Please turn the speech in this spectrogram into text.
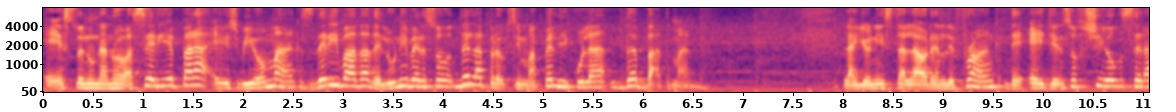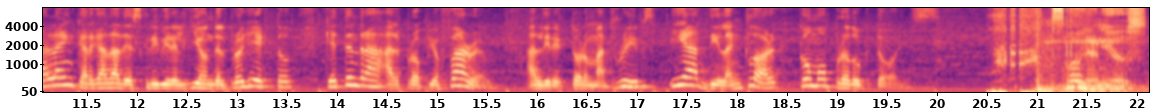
Esto en una nueva serie para HBO Max derivada del universo de la próxima película The Batman. La guionista Lauren LeFranc de Agents of Shield será la encargada de escribir el guion del proyecto que tendrá al propio Farrell, al director Matt Reeves y a Dylan Clark como productores. Spoiler News.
